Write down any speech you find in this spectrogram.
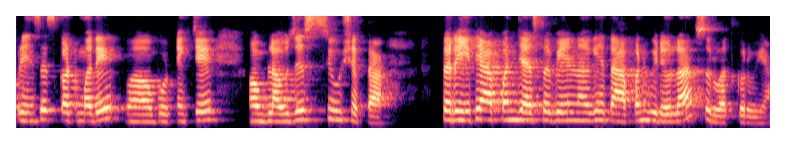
प्रिन्सेस कटमध्ये बोटनेकचे ब्लाउजेस शिवू शकता. तर इथे आपण जास्त वेळ न घेता आपण व्हिडिओला सुरुवात करूया.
